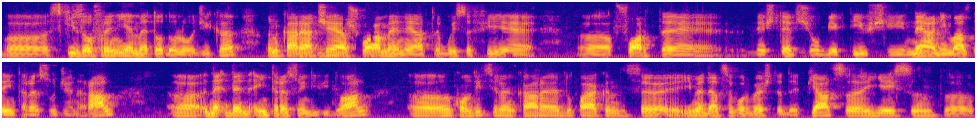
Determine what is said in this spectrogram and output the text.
uh, schizofrenie metodologică în care mhm. aceiași oameni ar trebui să fie uh, foarte deștepți și obiectivi și neanimați de interesul general, uh, de interesul individual, Uh, în condițiile în care după aia când se, imediat se vorbește de piață, ei sunt, uh,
